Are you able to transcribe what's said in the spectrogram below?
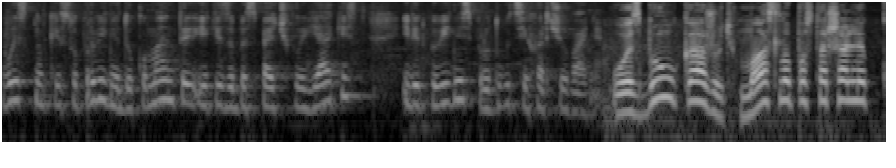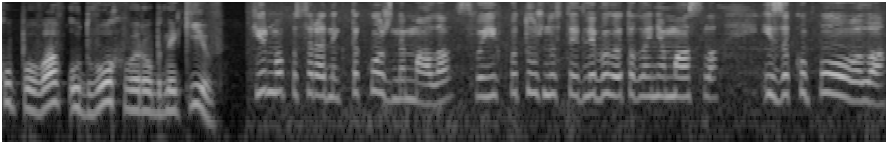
висновки, супровідні документи, які забезпечували якість і відповідність продукції харчування. У СБУ кажуть, масло постачальник купував у двох виробників. Фірма-посередник також не мала своїх потужностей для виготовлення масла і закуповувала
